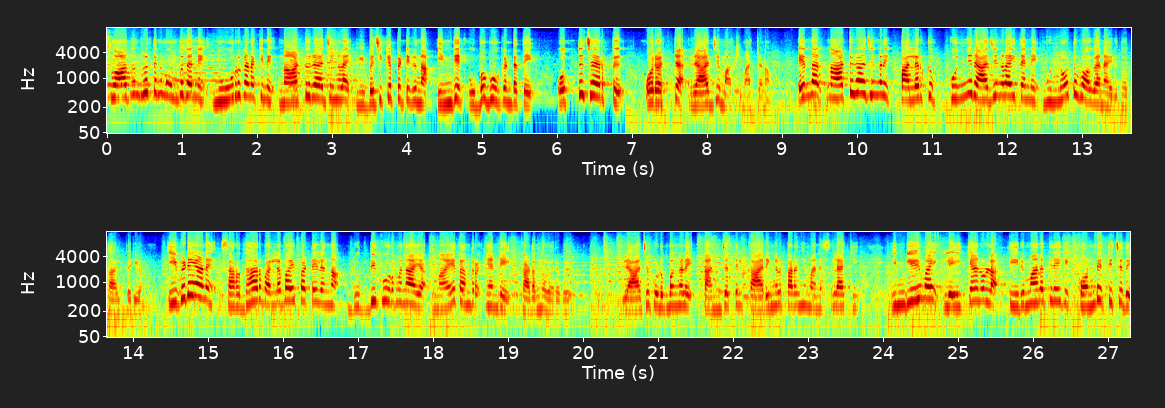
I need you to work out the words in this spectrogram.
സ്വാതന്ത്ര്യത്തിന് മുമ്പ് തന്നെ നൂറുകണക്കിന് നാട്ടുരാജ്യങ്ങളായി വിഭജിക്കപ്പെട്ടിരുന്ന ഇന്ത്യൻ ഉപഭൂഖണ്ഡത്തെ ഒത്തുചേർത്ത് ഒരൊറ്റ രാജ്യമാക്കി മാറ്റണം. എന്നാൽ നാട്ടുരാജ്യങ്ങളിൽ പലർക്കും കുഞ്ഞു രാജ്യങ്ങളായി തന്നെ മുന്നോട്ടു പോകാനായിരുന്നു താല്പര്യം ഇവിടെയാണ് സർദാർ വല്ലഭായ് പട്ടേൽ എന്ന ബുദ്ധികൂർമ്മനായ നയതന്ത്രജ്ഞന്റെ കടന്നുവരവ്. രാജകുടുംബങ്ങളെ തഞ്ചത്തിൽ കാര്യങ്ങൾ പറഞ്ഞ് മനസ്സിലാക്കി ഇന്ത്യയുമായി ലയിക്കാനുള്ള തീരുമാനത്തിലേക്ക് കൊണ്ടെത്തിച്ചത്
